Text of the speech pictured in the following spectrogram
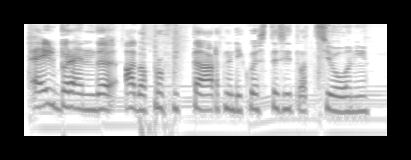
è il brand ad approfittarne di queste situazioni.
